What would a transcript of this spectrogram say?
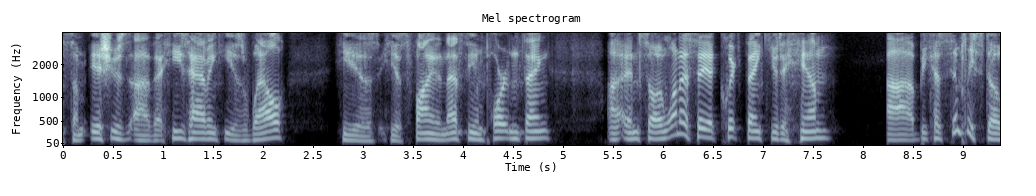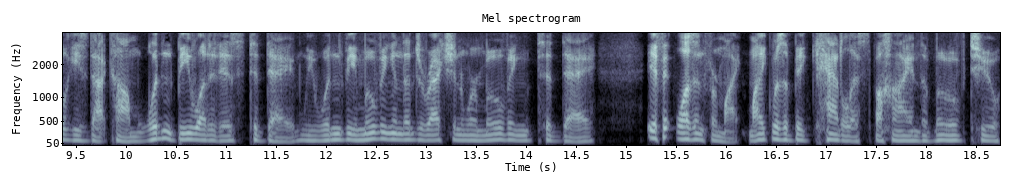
some issues uh, that he's having. He is well, he is he is fine, and that's the important thing. Uh, and so I want to say a quick thank you to him uh, because simplystogies.com wouldn't be what it is today, and we wouldn't be moving in the direction we're moving today if it wasn't for Mike. Mike was a big catalyst behind the move to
